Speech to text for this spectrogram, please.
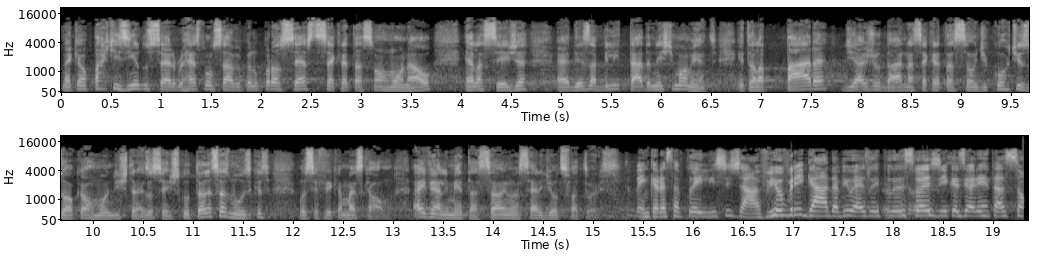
né, que é uma partezinha do cérebro responsável pelo processo de secretação hormonal, ela seja é, desabilitada neste momento. Então, ela para de ajudar na secretação de cortisol, que é o hormônio de estresse. Ou seja, escutando essas músicas, você fica mais calmo. Aí vem a alimentação e uma série de outros fatores. Muito bem, quero essa playlist já, viu? Obrigada, viu, Wesley, pelas suas dicas e orientações.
